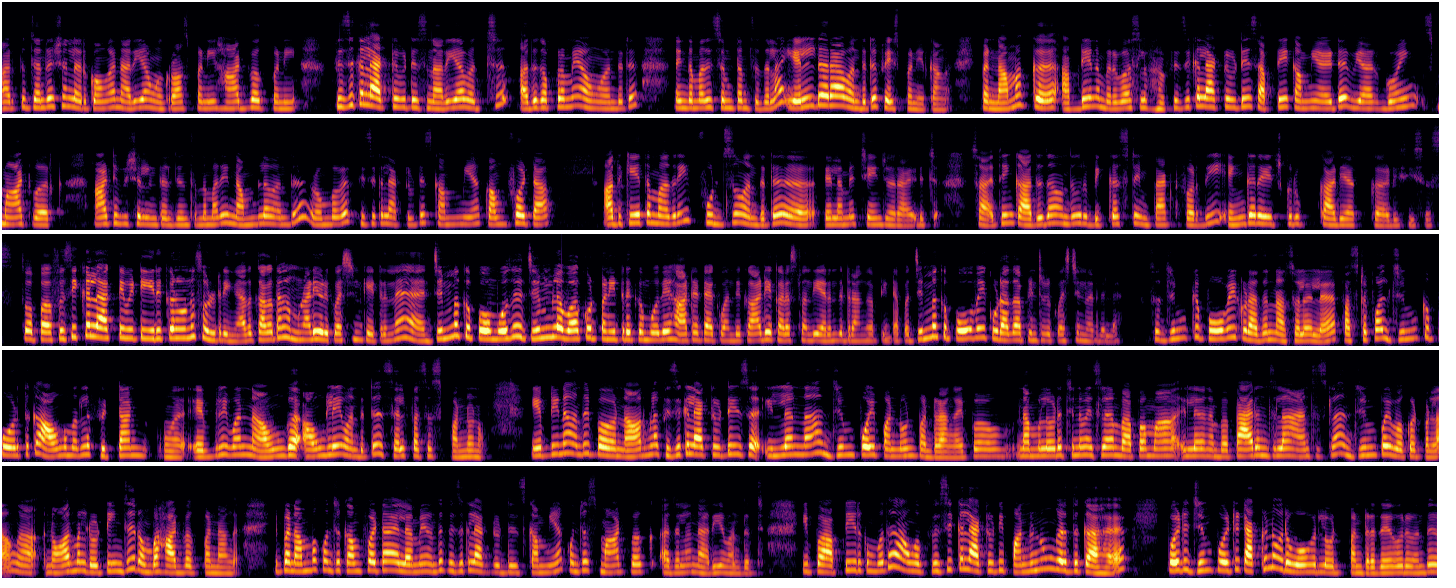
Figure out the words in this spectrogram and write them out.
அடுத்த ஜென்ரேஷனில் இருக்கவங்க நிறைய அவங்க க்ராஸ் பண்ணி ஹார்ட் ஒர்க் பண்ணி ஃபிசிக்கல் ஆக்டிவிட்டீஸ் நிறையா வச்சு அதுக்கப்புறமே அவங்க வந்துட்டு இந்த மாதிரி சிம்டம்ஸ் இதெல்லாம் எல்டராக வந்துட்டு ஃபேஸ் பண்ணியிருக்காங்க. இப்போ நமக்கு அப்படியே நம்ம ரிவர்ஸில் ஃபிசிக்கல் ஆக்டிவிட்டீஸ் அப்படியே கம்மியாகிட்டு we are going smart work artificial intelligence அந்த மாதிரி நம்மள வந்து ரொம்பவே ஃபிசிக்கல் ஆக்டிவிட்டீஸ் கம்மியாக கம்ஃபர்ட்டாக அதுக்கேற்ற மாதிரி ஃபுட்ஸும் வந்துட்டு எல்லாமே சேஞ்சர் ஆயிடுச்சு. ஸோ ஐ திங்க் அதுதான் வந்து ஒரு biggest impact for the younger age group cardiac diseases. So இப்போ ஃபிசிக்கல் ஆக்டிவிட்டி இருக்கணும்னு சொல்கிறீங்க அதுக்காக தான் நான் முன்னாடி ஒரு கொஸ்டின் கேட்டிருந்தேன். ஜிம்முக்கு போகும்போது ஜிம்மில் ஒர்க் அவுட் பண்ணிட்டு இருக்கும்போதே ஹார்ட் அட்டாக் வந்து கார்டியக் அரெஸ்ட் வந்து இறந்துடுறாங்க அப்படின்ட்டு. அப்போ ஜிம்முக்கு போகவே கூடாது அப்படின்ற ஒரு கொஸ்டின் வருது இல்லை? ஸோ ஜிம்க்கு போகவே கூடாதுன்னு நான் சொல்லலை. ஃபர்ஸ்ட் ஆஃப் ஆல் ஜிம்க்கு போகிறதுக்கு அவங்க முதல்ல ஃபிட்டான் எவ்ரி ஒன் அவங்க அவங்களே வந்துட்டு செல்ஃப் அசஸ் பண்ணணும். எப்படின்னா வந்து இப்போ நார்மலாக ஃபிசிக்கல் ஆக்டிவிட்டீஸ் இல்லைன்னா ஜிம் போய் பண்ணணும்னு பண்ணுறாங்க இப்போ நம்மளோட சின்ன வயசில் நம்ம அப்பா அம்மா இல்லை நம்ம பேரண்ட்ஸ்லாம் ஆன்சர்ஸ்லாம் ஜிம் போய் ஒர்க் அவுட் பண்ணலாம். அவங்க நார்மல் ரொட்டீன்ஸு ரொம்ப ஹார்ட் ஒர்க் பண்ணாங்க. இப்போ நம்ம கொஞ்சம் கம்ஃபர்ட்டாக எல்லாமே வந்து ஃபிசிக்கல் ஆக்டிவிட்டீஸ் கம்மியாக கொஞ்சம் ஸ்மார்ட் ஒர்க் அதெல்லாம் நிறைய வந்துருச்சு. இப்போ அப்படி இருக்கும்போது அவங்க ஃபிசிக்கல் ஆக்டிவிட்டி பண்ணணுங்கிறதுக்காக போயிட்டு ஜிம் போயிட்டு டக்குன்னு ஒரு ஓவர்லோட் பண்ணுறது ஒரு வந்து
